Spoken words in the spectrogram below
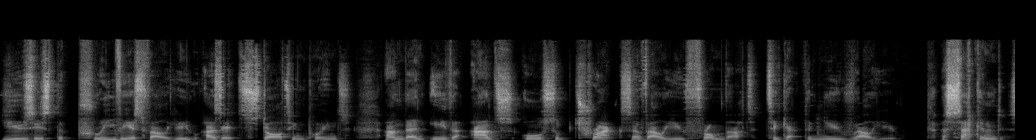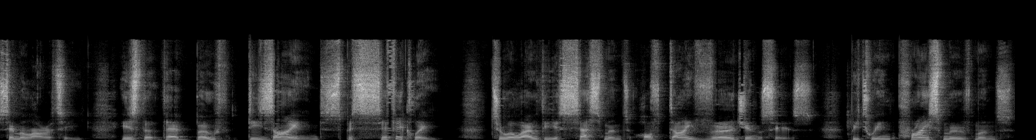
uses the previous value as its starting point and then either adds or subtracts a value from that to get the new value. A second similarity is that they're both designed specifically to allow the assessment of divergences between price movements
